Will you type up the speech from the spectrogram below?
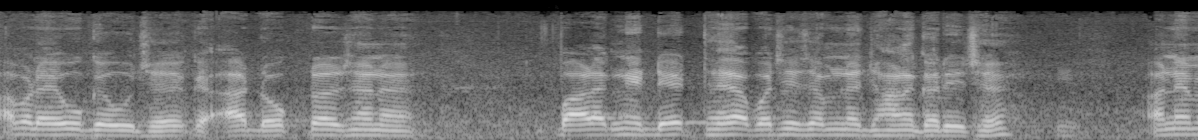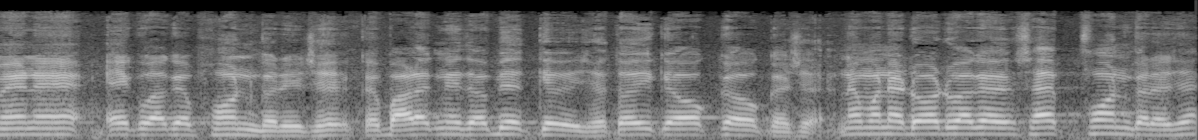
આપણે એવું કેવું છે કે આ ડૉક્ટર છે ને બાળકની ડેથ થયા પછી જ અમને જાણ કરી છે. અને મેં એને એક વાગે ફોન કરી છે કે બાળકની તબિયત કેવી છે? તો એ કે ઓકે ઓકે છે. ને મને દોઢ વાગે સાહેબ ફોન કરે છે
